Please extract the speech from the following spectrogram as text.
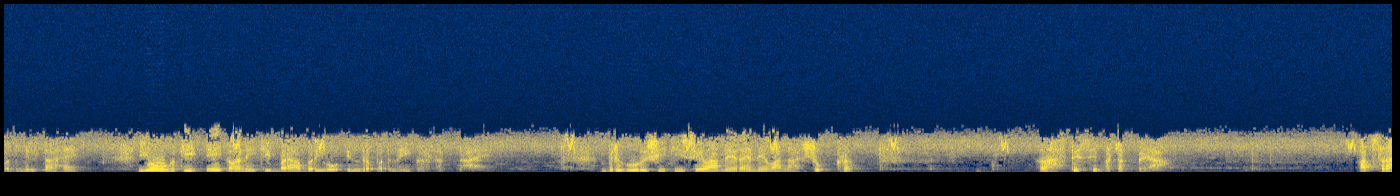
पद मिलता है। योग की एक आने की बराबरी वो इंद्र पद नहीं कर सकता है। भृगु ऋषि की सेवा में रहने वाला शुक्र रास्ते से भटक गया। अप्सरा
